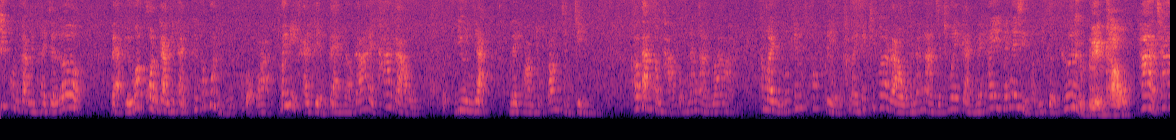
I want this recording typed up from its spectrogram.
ที่คนการบินไทยจะเลิก แบบหรือว่าคนการบินไทยคือเขาพูดอย่างนี้เขาบอกว่าไม่มีใครเปลี่ยนแปลงเราได้ ถ้าเรายืนหยัด ในความถูกต้องจริง ๆ เขาตั้งคำถามกับพนักงานว่าทำไมถึงต้องคิดว่าจะต้องเปลี่ยนทำไมไม่คิดว่าเราพนักงานจะช่วยกันไม่ให้ไม่ให้สิ่งเหล่านี้เกิดขึ้นคือเปลี่ยนเขาฮ่าใช่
